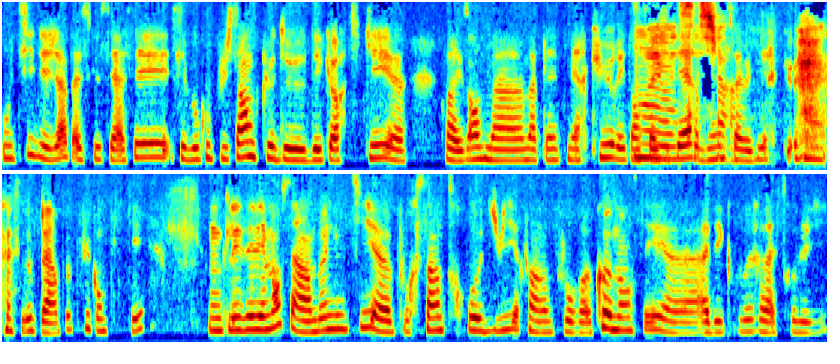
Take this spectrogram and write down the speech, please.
outil déjà parce que c'est assez, c'est beaucoup plus simple que de décortiquer. par exemple, ma, ma planète Mercure est en Sagittaire, donc ça veut dire que c'est un peu plus compliqué. Donc les éléments, c'est un bon outil euh, pour s'introduire, enfin pour euh, commencer euh, à découvrir l'astrologie.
